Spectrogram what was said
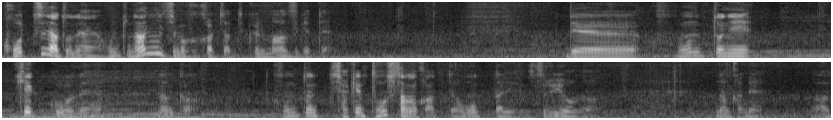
こっちだとねほんと何日もかかっちゃって車預けて。で本当に結構ねなんか本当に車検通したのかって思ったりするようななんかねあの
